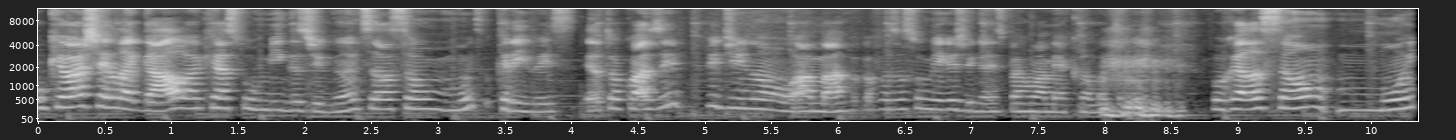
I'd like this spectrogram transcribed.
O que eu achei legal é que as formigas gigantes, elas são muito incríveis. Eu tô quase pedindo a Marvel pra fazer as formigas gigantes pra arrumar minha cama também. Porque elas são muito,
